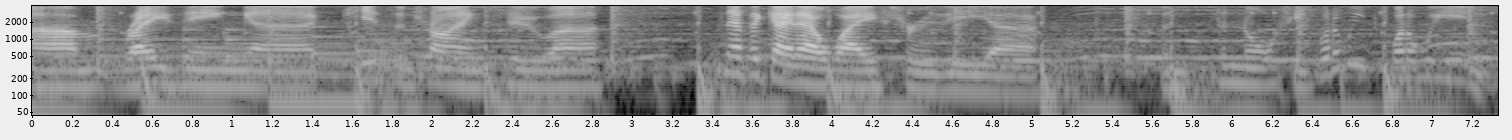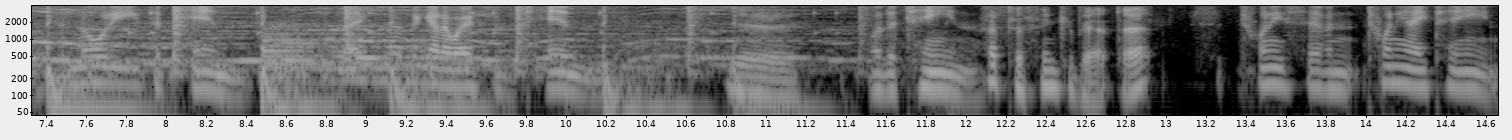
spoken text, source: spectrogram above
um, raising uh, kids and trying to uh, navigate our way through the, uh, the the noughties. What are we? What are we in? The naughty, the tens. Navigate our way through the tens Yeah, or the teens. I have to think about that. 27, 2018.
